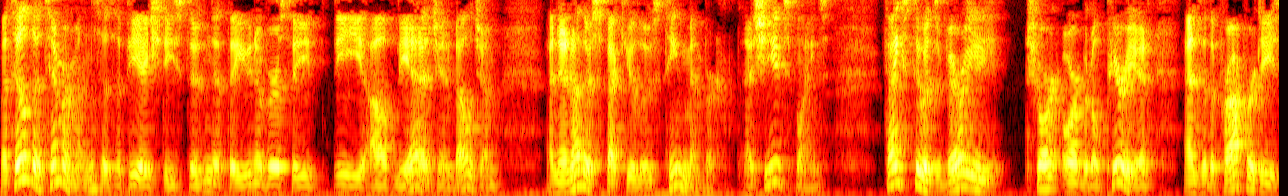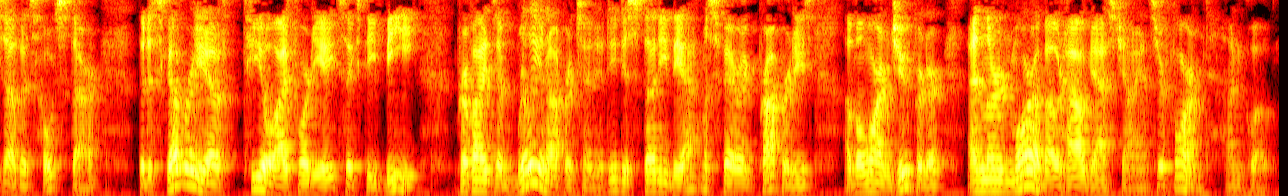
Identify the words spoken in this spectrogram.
Matilda Timmermans is a PhD student at the University of Liège in Belgium and another Speculoos team member. As she explains, thanks to its very short orbital period and to the properties of its host star, the discovery of TOI 4860b provides a brilliant opportunity to study the atmospheric properties of a warm Jupiter and learn more about how gas giants are formed. Unquote.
